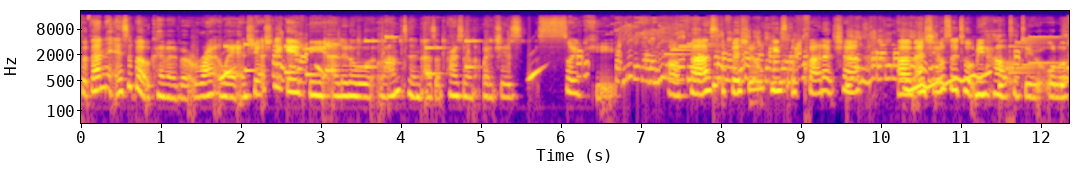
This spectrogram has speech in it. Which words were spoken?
but then Isabelle came over right away and she actually gave me a little lantern as a present, which is so cute. Our first official piece of furniture. Um, and she also taught me how to do all of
